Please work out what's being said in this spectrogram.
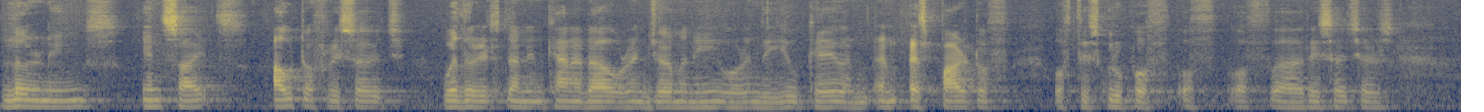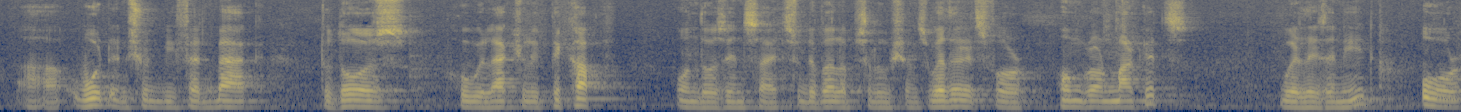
learnings, insights out of research whether it's done in Canada or in Germany or in the UK, and, and as part of, of this group of, of, of uh, researchers, uh, would and should be fed back to those who will actually pick up on those insights to develop solutions, whether it's for homegrown markets where there's a need or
